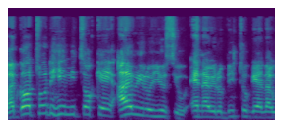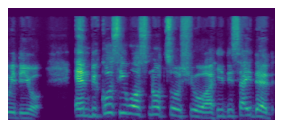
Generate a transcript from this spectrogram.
But God told him, It's okay. I will use you and I will be together with you. And because he was not so sure, he decided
